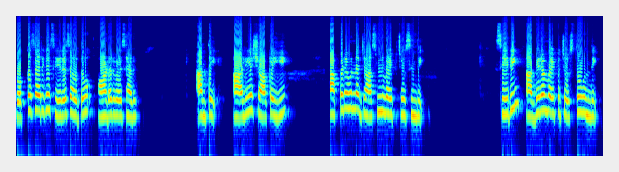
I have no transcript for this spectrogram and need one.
ఒక్కసారిగా సీరియస్ అవుతూ ఆర్డర్ వేశాడు. అంతే ఆలియా షాక్ అయ్యి అక్కడే ఉన్న జాస్మిన్ వైపు చూసింది. సిరి అభిరామ్ వైపు చూస్తూ ఉంది.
